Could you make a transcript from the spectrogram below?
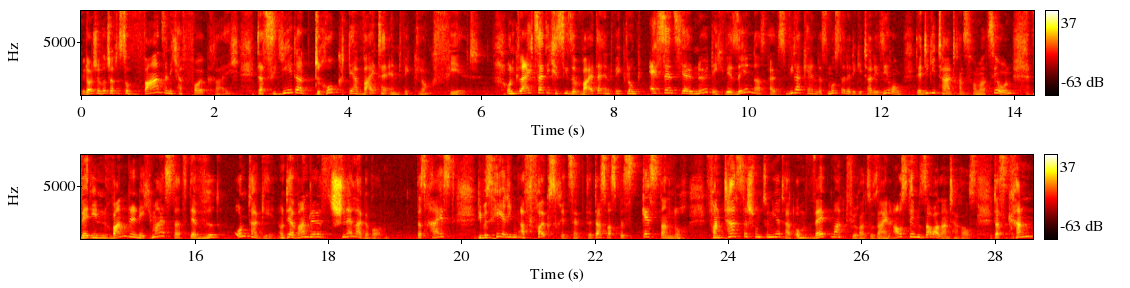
Die deutsche Wirtschaft ist so wahnsinnig erfolgreich, dass jeder Druck der Weiterentwicklung fehlt. Und gleichzeitig ist diese Weiterentwicklung essentiell nötig. Wir sehen das als wiederkehrendes Muster der Digitalisierung, der digitalen Transformation. Wer den Wandel nicht meistert, der wird untergehen. Und der Wandel ist schneller geworden. Das heißt, die bisherigen Erfolgsrezepte, das, was bis gestern noch fantastisch funktioniert hat, um Weltmarktführer zu sein, aus dem Sauerland heraus, das kann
